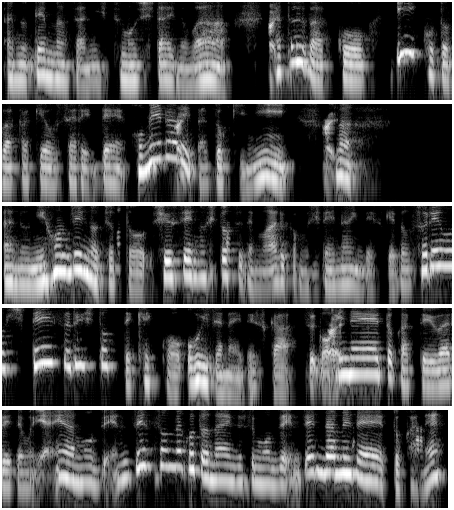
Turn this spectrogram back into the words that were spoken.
あの、天満さんに質問したいのは、はい例えば、こう、いい言葉かけをされて、褒められたときに、はい。まあ、あの、日本人のちょっと習性の一つでもあるかもしれないんですけど、それを否定する人って結構多いじゃないですか。すごいねとかって言われても、い、やいや、もう全然そんなことないんです。もう全然ダメで、とかね。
